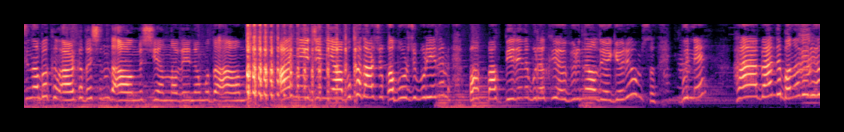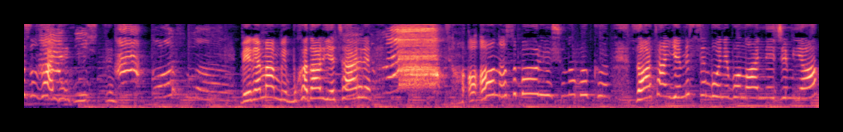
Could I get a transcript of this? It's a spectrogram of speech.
Şuna bakın arkadaşını da almış yanına Venom'u da almış. Anneciğim ya bu kadar çok abur cubur yenir mi? Bak bak birini bırakıyor öbürünü alıyor görüyor musun? Bu ne? Ha ben de bana veriyorsun zannetmiştim. Veremem? Bu kadar yeterli. Aa nasıl bağırıyor şuna bakın. Zaten yemişsin bonibonu anneciğim ya.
